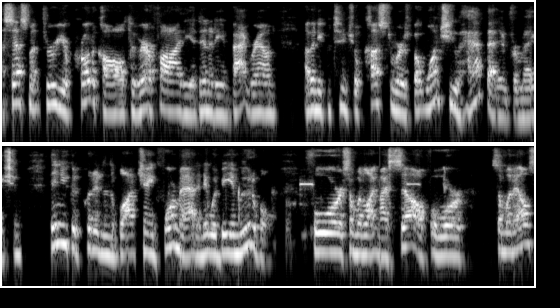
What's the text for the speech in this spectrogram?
assessment through your protocol to verify the identity and background of any potential customers. But once you have that information, then you could put it in the blockchain format and it would be immutable for someone like myself or someone else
